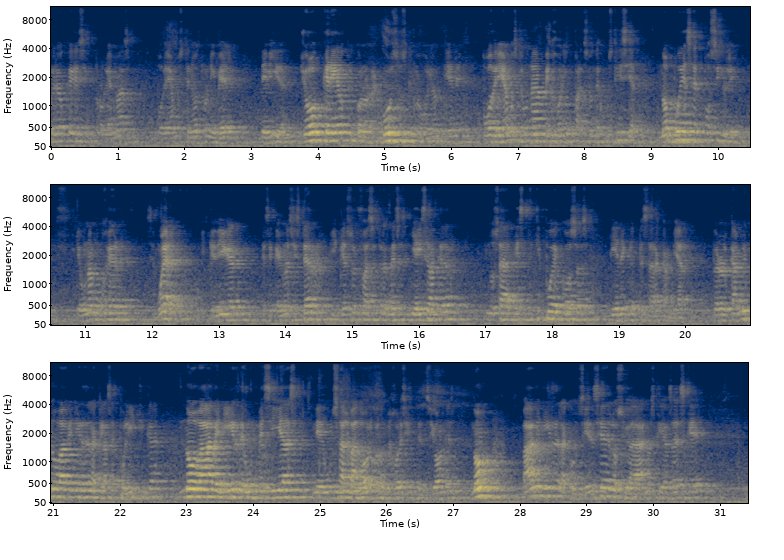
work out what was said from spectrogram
creo que sin problemas podríamos tener otro nivel de vida. Yo creo que con los recursos que Nuevo León tiene, podríamos tener una mejor impartición de justicia. No puede ser posible que una mujer se muera y que digan que se cayó una cisterna y que eso fue hace tres meses y ahí se va a quedar. O sea, este tipo de cosas tienen que empezar a cambiar pero el cambio no va a venir de la clase política, no va a venir de un Mesías ni de un Salvador con las mejores intenciones, no, va a venir de la conciencia de los ciudadanos que ya sabes que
